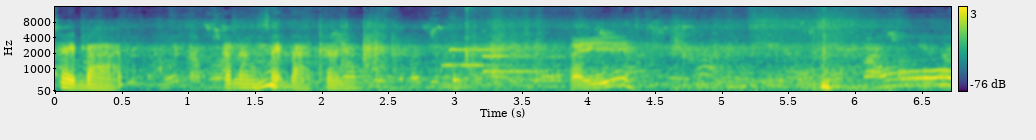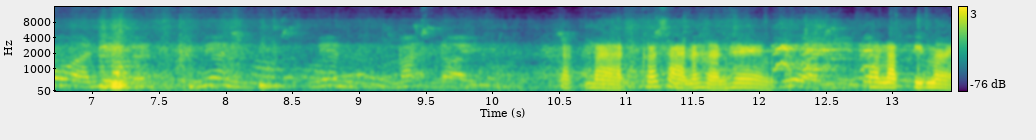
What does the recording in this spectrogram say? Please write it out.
ใส่บาตรกำลังใส่บาตรกันใส่จีน้นเน้นมาหน่อยตักบาตรข้าวสารอาหารแห้งต้อนรับปีใหม่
